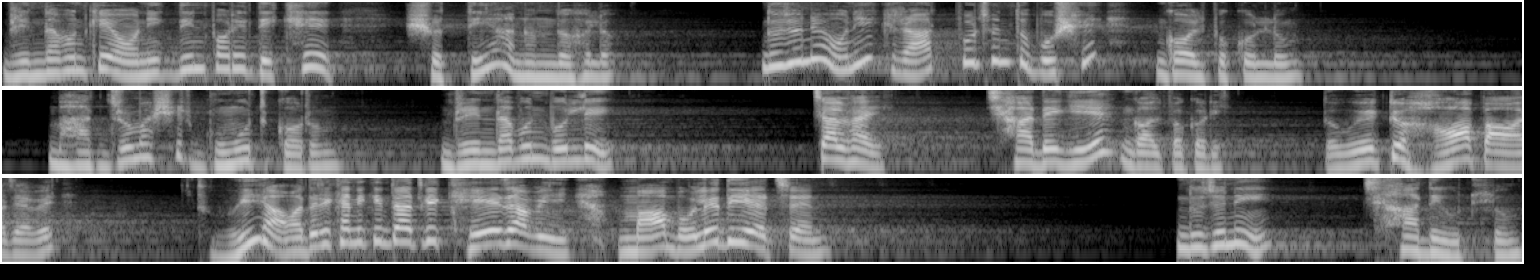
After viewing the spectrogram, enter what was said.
বৃন্দাবনকে অনেক দিন পরে দেখে সত্যিই আনন্দ হলো। দুজনে অনেক রাত পর্যন্ত বসে গল্প করলুম। ভাদ্র মাসের গুমুট গরম। বৃন্দাবন বললে, চল ভাই, ছাদে গিয়ে গল্প করি। তবু একটু হাওয়া পাওয়া যাবে। তুই আমাদের এখানে কিন্তু আজকে খেয়ে যাবি, মা বলে দিয়েছেন। দুজনেই ছাদে উঠলুম।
